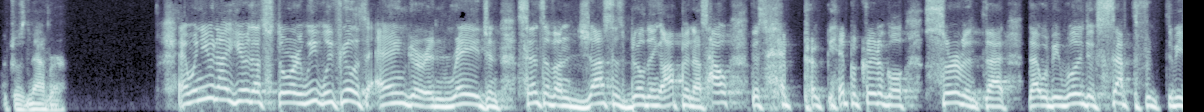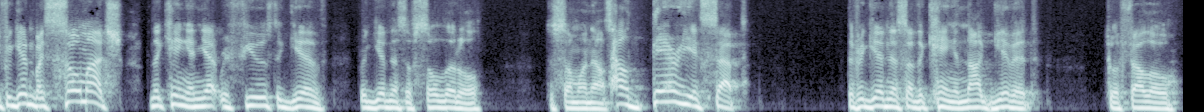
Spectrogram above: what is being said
which was never. And when you and I hear that story, we, we feel this anger and rage and sense of injustice building up in us. How this hypocritical servant that, that would be willing to accept to be forgiven by so much from the king and yet refuse to give forgiveness of so little to someone else. How dare he accept the forgiveness of the king and not give it to a fellow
